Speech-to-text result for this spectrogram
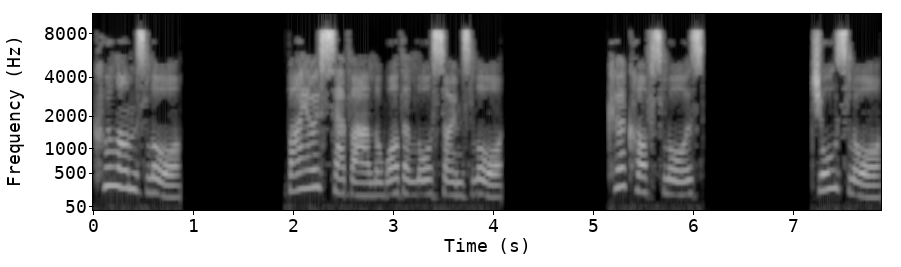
Coulomb's law Biot-Savart-Lewother-Lawsom's law Kirchhoff's laws Joule's law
